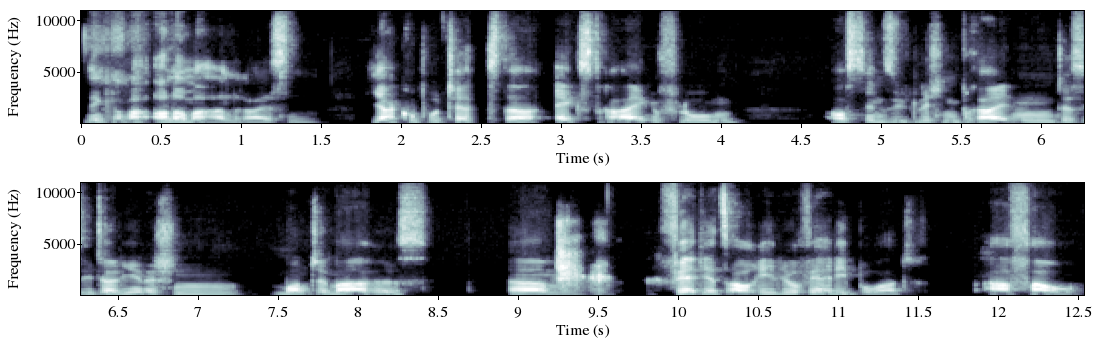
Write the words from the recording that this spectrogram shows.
Den können wir auch nochmal anreißen. Jacopo Testa, extra eingeflogen aus den südlichen Breiten des italienischen Monte Maris, ähm, fährt jetzt Aurelio Verdi Board. AV.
